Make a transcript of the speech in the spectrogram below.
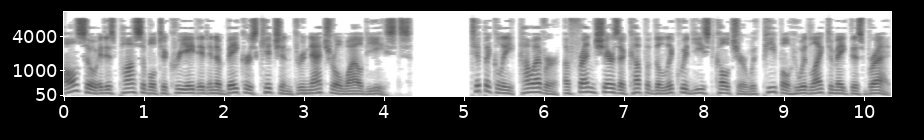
Also it is possible to create it in a baker's kitchen through natural wild yeasts. Typically, however, a friend shares a cup of the liquid yeast culture with people who would like to make this bread.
